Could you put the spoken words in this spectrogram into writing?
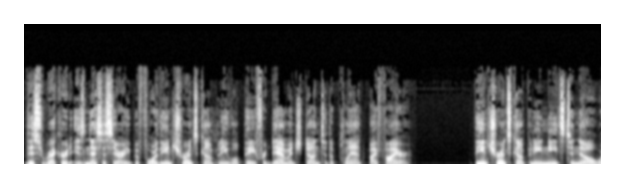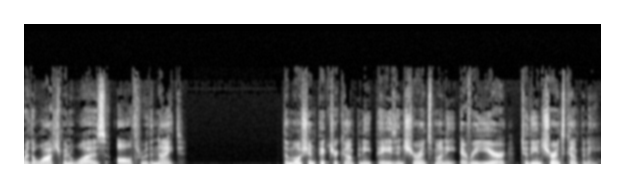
This record is necessary before the insurance company will pay for damage done to the plant by fire. The insurance company needs to know where the watchman was all through the night. The motion picture company pays insurance money every year to the insurance company.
